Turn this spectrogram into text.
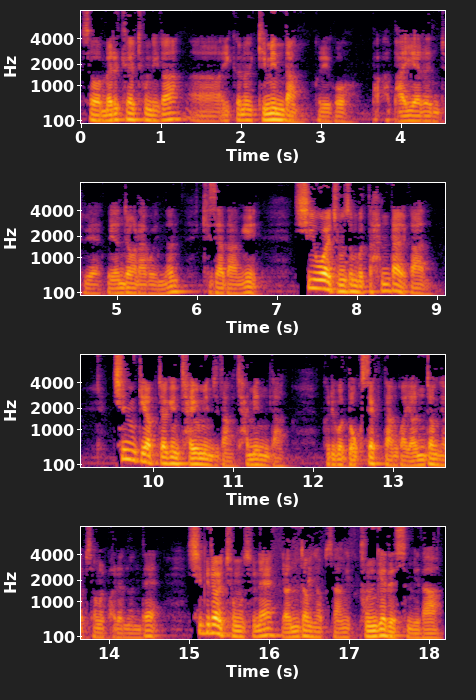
그래서 메르켈 총리가 이끄는 기민당 그리고 바이에른주에 연정을 하고 있는 기사당이 10월 중순부터 한 달간 친기업적인 자유민주당, 자민당, 그리고 녹색당과 연정 협상을 벌였는데 11월 중순에 연정 협상이 붕괴됐습니다.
